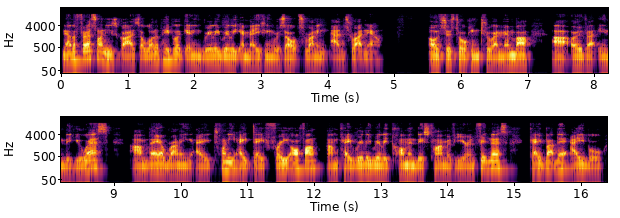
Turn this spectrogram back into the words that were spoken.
Now, the first one is, guys, a lot of people are getting really, really amazing results running ads right now. I was just talking to a member uh, over in the US um, they are running a 28 day free offer. Um, okay, really, really common this time of year in fitness. Okay, but they're able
